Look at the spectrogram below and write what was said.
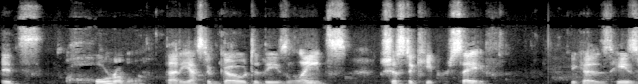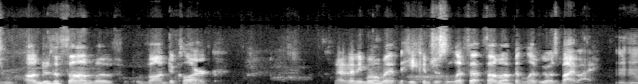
It's horrible that he has to go to these lengths just to keep her safe. Because he's under the thumb of Vaughn Du Clark. At any moment, he can just lift that thumb up and Liv goes bye bye. hmm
